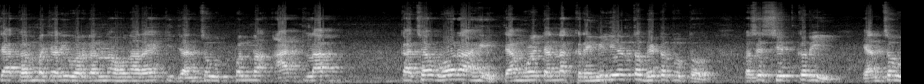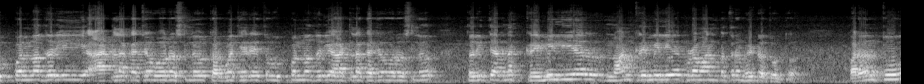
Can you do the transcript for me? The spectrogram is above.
त्या कर्मचारी वर्गांना होणार आहे की ज्यांचं उत्पन्न आठ लाखाच्या वर आहे. त्यामुळे त्यांना क्रेमिलियर तर भेटत होतं. तसेच शेतकरी यांचं उत्पन्न जरी आठ लाखाच्या वर असलं कर्मचाऱ्याचं उत्पन्न जरी आठ लाखाच्या वर असलं तरी त्यांना क्रेमिलियर नॉन क्रेमिलियर प्रमाणपत्र भेटत होतं. परंतु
